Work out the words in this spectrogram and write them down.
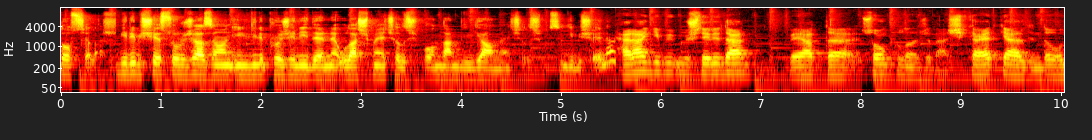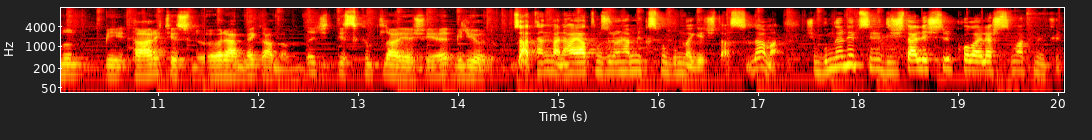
dosyalar. Biri bir şey soracağı zaman ilgili proje liderine ulaşmaya çalışıp ondan bilgi almaya çalışması gibi şeyler. Herhangi bir müşteriden veyahut da son kullanıcıdan şikayet geldiğinde onun bir tarihçesini öğrenmek anlamında ciddi sıkıntılar yaşayabiliyordu. Zaten ben hayatımızın önemli kısmı bununla geçti aslında ama şimdi bunların hepsini dijitalleştirip kolaylaştırmak mümkün.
